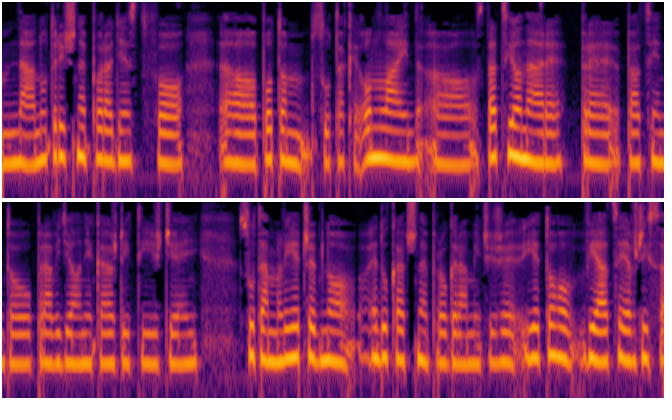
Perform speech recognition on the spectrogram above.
na nutričné poradenstvo, potom sú také online stacionáre pre pacientov pravidelne každý týždeň, sú tam liečebno-edukačné programy, čiže je toho viacej a vždy sa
